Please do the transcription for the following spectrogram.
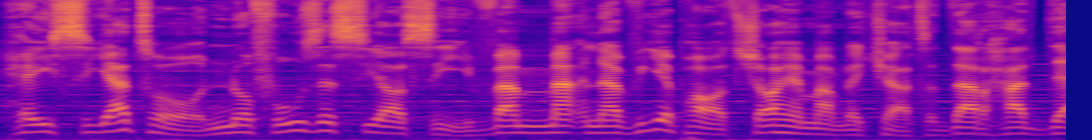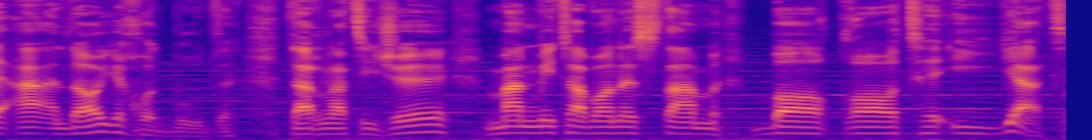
حیثیت و نفوذ سیاسی و معنوی پادشاه مملکت در حد اعلای خود بود. در نتیجه من می توانستم با قاطعیت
